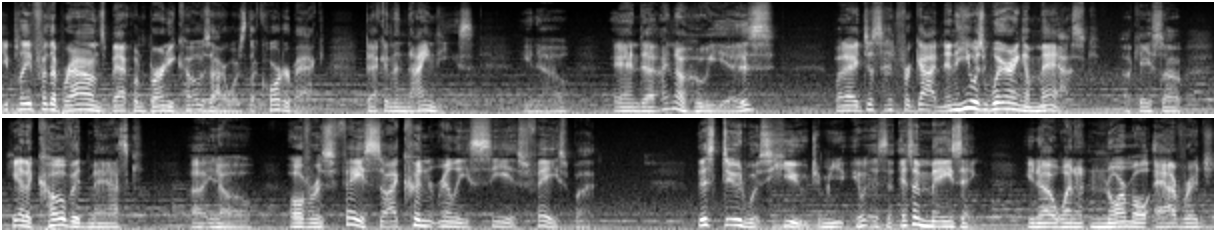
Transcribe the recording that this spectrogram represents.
He played for the Browns back when Bernie Kosar was the quarterback, back in the 90s, you know? And uh, I know who he is, but I just had forgotten. And he was wearing a mask. Okay, so he had a COVID mask, uh, you know, over his face, so I couldn't really see his face, but this dude was huge. I mean, it's, it's amazing you know, when a normal average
